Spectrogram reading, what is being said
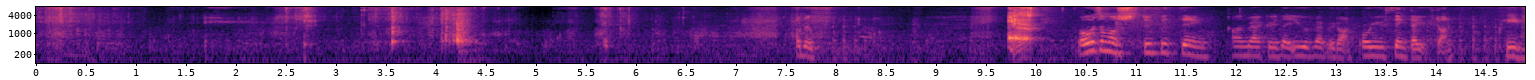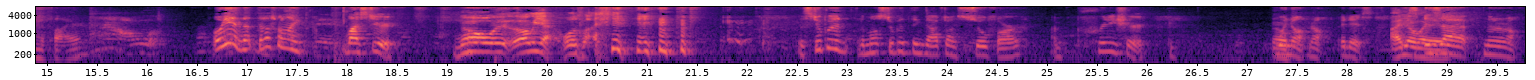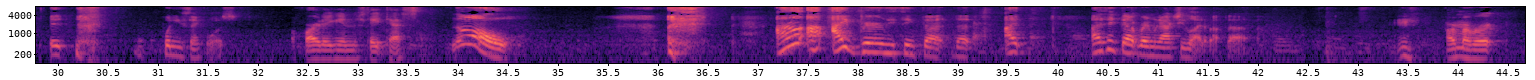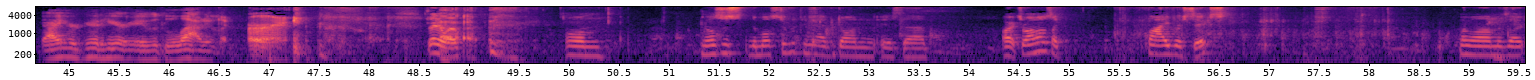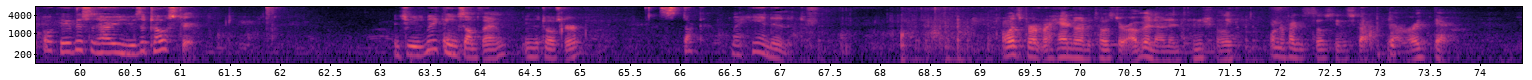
Oh, dude. What was the most stupid thing on record that you have ever done, or you think that you've done? Peed in the fire. Oh yeah, that, that was from like last year. No, it, oh yeah, what was that? The stupid, the most stupid thing that I've done so far, I'm pretty sure. Wait, no, no, it is. I know it is is. that no, no, no. It. what do you think it was? Farting in the state test. No. I, don't, I I barely think that that I I think that Raymond actually lied about that. I remember I heard good here. It was loud. It was like. So anyway, um, the most the most stupid thing I've done is that. All right, so when I was like five or six, my mom was like, "Okay, this is how you use a toaster," and she was making something in the toaster. Stuck my hand in it. I once burnt my hand on a toaster oven unintentionally. Wonder if I can still see the scar. Yeah, right there.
